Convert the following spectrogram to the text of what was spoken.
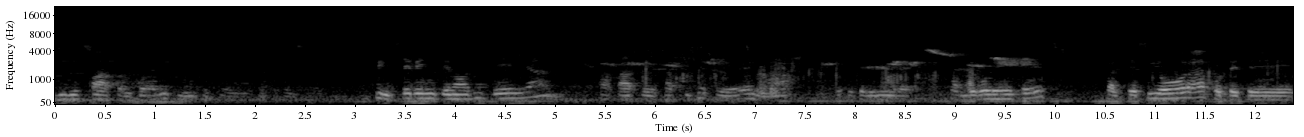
sviluppato ancora di più. Quindi se venite in Osi Zegna, a parte farci piacere, potete venire quando volete, qualsiasi ora, potete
